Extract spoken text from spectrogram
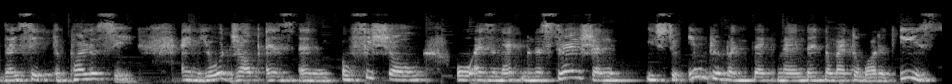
they set the policy. And your job as an official or as an administration is to implement that mandate no matter what it is.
